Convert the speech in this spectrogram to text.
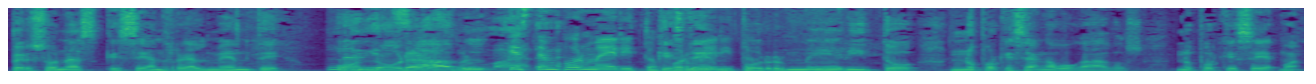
personas que sean realmente Asuma. Que estén por mérito, que por estén mérito. por mérito, no porque sean abogados, no porque sea, bueno,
